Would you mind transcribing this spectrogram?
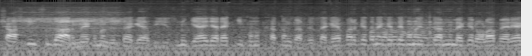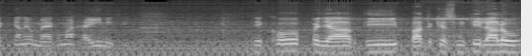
ਪ੍ਰਸ਼ਾਸਨਿਕ ਸੁਧਾਰ ਮਹਿਕਮਾ ਦਿੱਤਾ ਗਿਆ ਸੀ, ਜਿਸ ਨੂੰ ਕਿਹਾ ਜਾ ਰਿਹਾ ਕਿ ਹੁਣ ਖਤਮ ਕਰ ਦਿੱਤਾ ਗਿਆ, ਪਰ ਕਿਤੇ ਨਾ ਕਿਤੇ ਹੁਣ ਇਸ ਗੱਲ ਨੂੰ ਲੈ ਕੇ ਰੌਲਾ ਪੈ ਰਿਹਾ ਕਿ ਕਹਿੰਦੇ ਉਹ ਮਹਿਕਮਾ ਹੈ ਹੀ ਨਹੀਂ ਸੀ। ਦੇਖੋ, ਪੰਜਾਬ ਦੀ ਬਦਕਿਸਮਤੀ ਲਾ ਲਓ।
